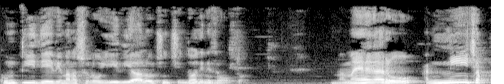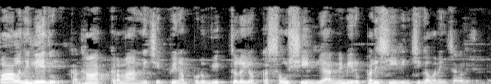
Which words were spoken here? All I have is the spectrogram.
కుంతీదేవి మనసులో ఏది ఆలోచించిందో అది నిజమవుతుంది. నన్నయ్య గారు అన్నీ చెప్పాలని లేదు. కథాక్రమాన్ని చెప్పినప్పుడు వ్యక్తుల యొక్క సౌశీల్యాన్ని మీరు పరిశీలించి గమనించవలసి ఉంటుంది.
